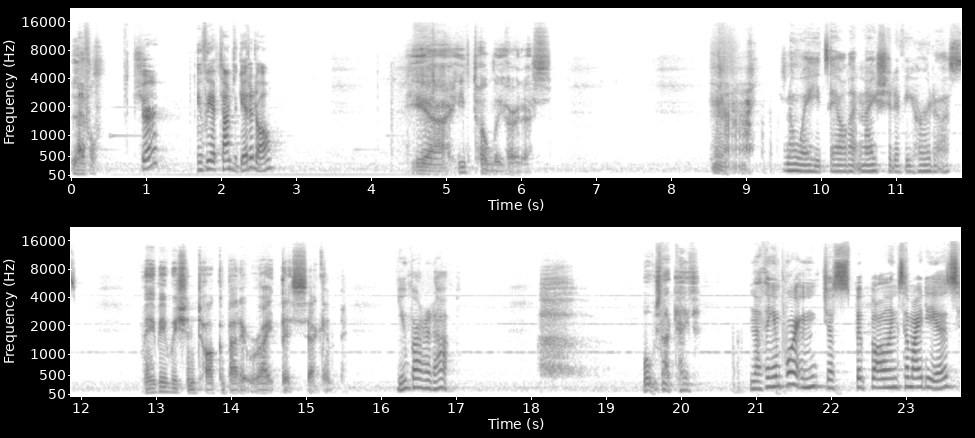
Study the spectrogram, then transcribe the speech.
level. Sure, if we have time to get it all. Yeah, he totally heard us. Nah, there's no way he'd say all that nice shit if he heard us. Maybe we shouldn't talk about it right this second. You brought it up. What was that, Kate? Nothing important, just spitballing some ideas.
